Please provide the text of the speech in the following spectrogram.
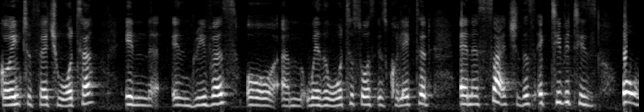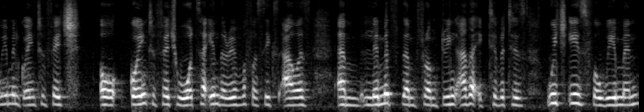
going to fetch water in, in rivers or um, where the water source is collected. And as such, these activities, all women going to fetch or going to fetch water in the river for six hours um, limits them from doing other activities, which is for women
